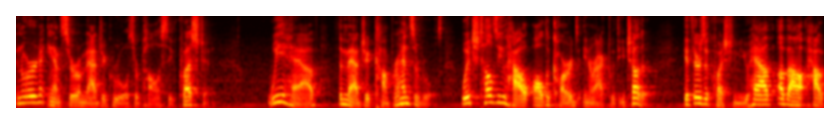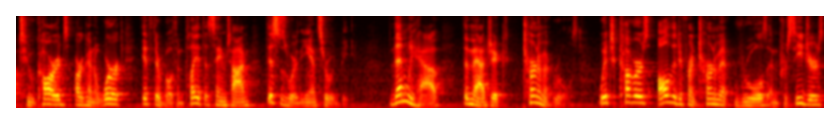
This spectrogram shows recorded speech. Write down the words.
in order to answer a Magic rules or policy question. We have the Magic Comprehensive Rules, which tells you how all the cards interact with each other. If there's a question you have about how two cards are going to work if they're both in play at the same time, this is where the answer would be. Then we have the Magic Tournament Rules, which covers all the different tournament rules and procedures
